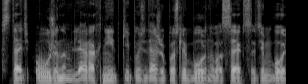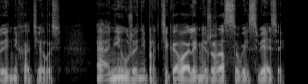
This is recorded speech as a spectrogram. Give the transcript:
Стать ужином для арахнитки, пусть даже после бурного секса, тем более не хотелось — а они уже не практиковали межрасовые связи,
